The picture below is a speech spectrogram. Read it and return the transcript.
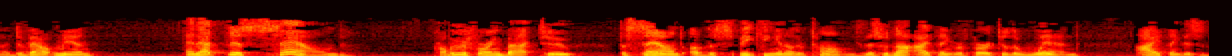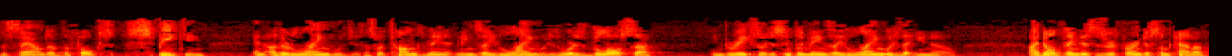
Uh, devout men. And at this sound, probably referring back to the sound of the speaking in other tongues. This would not, I think, refer to the wind. I think this is the sound of the folks speaking in other languages. That's what tongues mean. It means a language. The word is glossa in Greek, so it just simply means a language that you know. I don't think this is referring to some kind of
